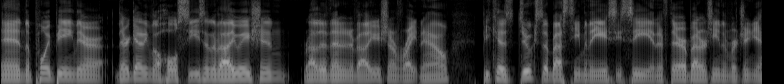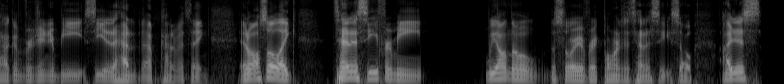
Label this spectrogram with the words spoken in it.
And the point being there, they're getting the whole season evaluation rather than an evaluation of right now because Duke's the best team in the ACC, and if they're a better team than Virginia, how can Virginia be seated ahead of them, kind of a thing. And also, like Tennessee, for me, we all know the story of Rick Barnes in Tennessee, so I just,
